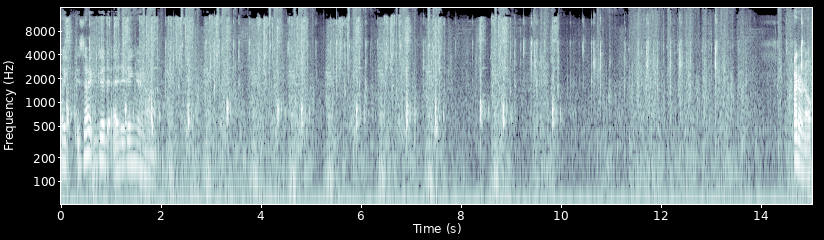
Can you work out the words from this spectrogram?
Like, is that good editing or not? I don't know.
